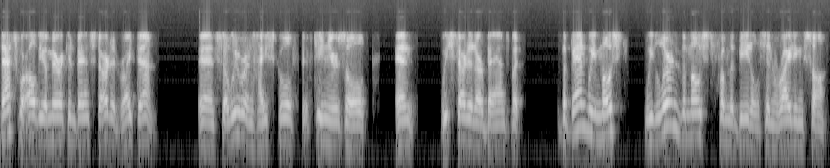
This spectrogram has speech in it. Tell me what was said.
that's where all the American bands started right then. And so we were in high school, 15 years old, and we started our bands. But the band we most, we learned the most from the Beatles in writing songs.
